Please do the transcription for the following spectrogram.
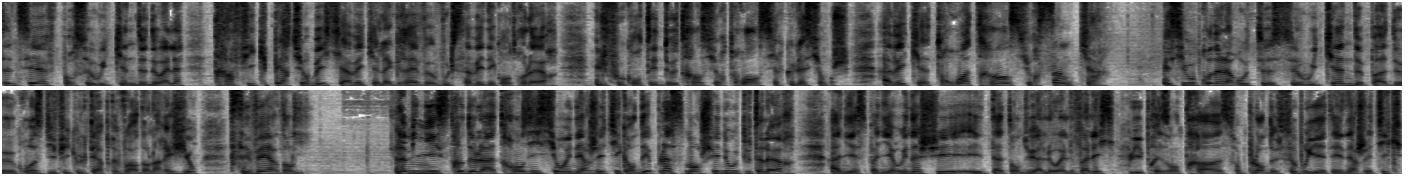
SNCF pour ce week-end de Noël. Trafic perturbé avec la grève, vous le savez, des contrôleurs. Il faut compter deux trains sur trois en circulation avec trois trains sur cinq. Et si vous prenez la route ce week-end, pas de grosses difficultés à prévoir dans la région. C'est vert dans le... La ministre de la Transition énergétique en déplacement chez nous tout à l'heure, Agnès Pannier-Runacher, est attendue à l'OL Valley. Lui présentera son plan de sobriété énergétique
